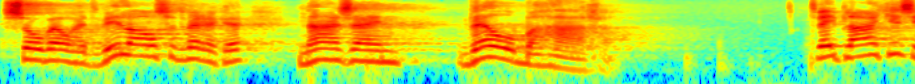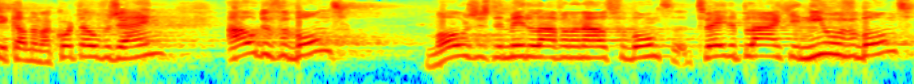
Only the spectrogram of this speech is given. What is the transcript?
zowel het willen als het werken, naar zijn welbehagen. Twee plaatjes, ik kan er maar kort over zijn. Oude verbond, Mozes de middelaar van een oud verbond. tweede plaatje, nieuwe verbond.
